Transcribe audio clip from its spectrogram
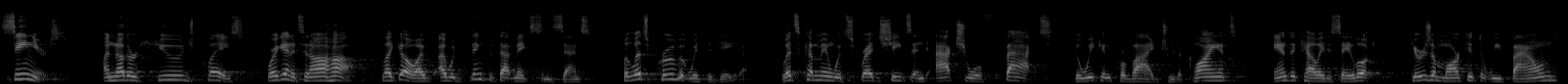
Seniors, another huge place where, again, it's an aha. Like, oh, I, I would think that that makes some sense, but let's prove it with the data. Let's come in with spreadsheets and actual facts that we can provide to the client and to Kelly to say, look, here's a market that we found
